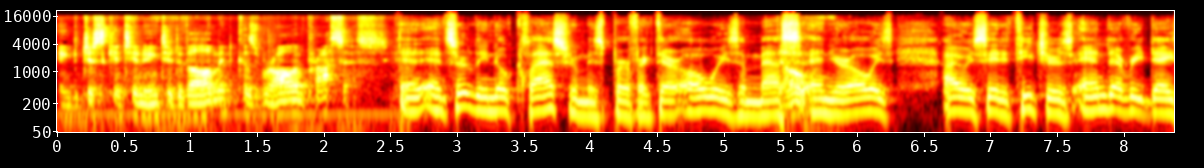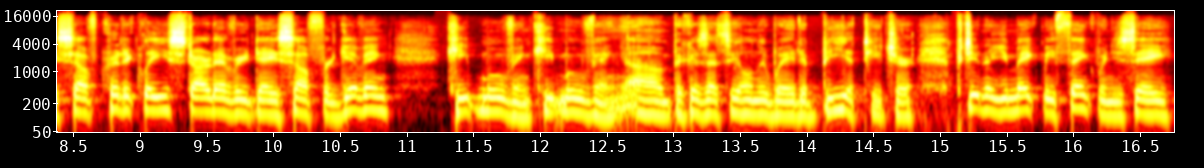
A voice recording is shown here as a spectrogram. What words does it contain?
and just continuing to development because we're all in process. And, and, certainly no classroom is perfect. They're always a mess no. and you're always i always say to teachers end every day self-critically start every day self-forgiving keep moving, keep moving, um, because that's the only way to be a teacher. But you know, you make me think when you say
